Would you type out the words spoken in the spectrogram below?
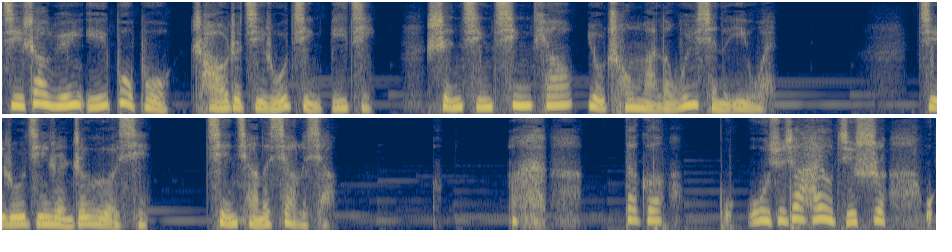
纪少云一步步朝着纪如锦逼近。神情轻佻，又充满了危险的意味。季如锦忍着恶心，牵强的笑了笑：“大哥，我我学校还有急事，我……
